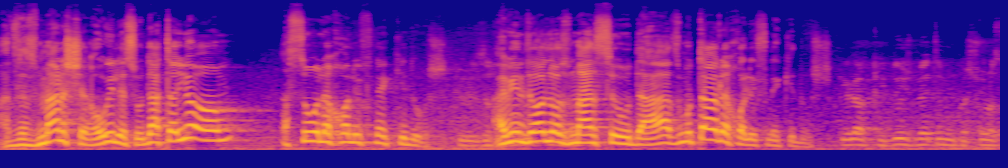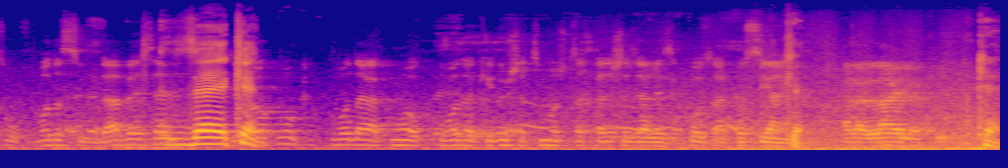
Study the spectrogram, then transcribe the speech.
אז הזמן שראוי לסעודת היום, אסור לאכול לפני קידוש. כאילו אבל אם זה עוד לא זמן סעודה, אז מותר לאכול לפני קידוש. כאילו הקידוש בעצם הוא קשור לסוף כבוד הסעודה בעצם? זה- כן. זה לא כמו כבוד ה- כמו כבוד הקידוש עצמו שצריך לקדש את זה על איזה כוס, על כוס יין. כן. על הלילה, כאילו. כן.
